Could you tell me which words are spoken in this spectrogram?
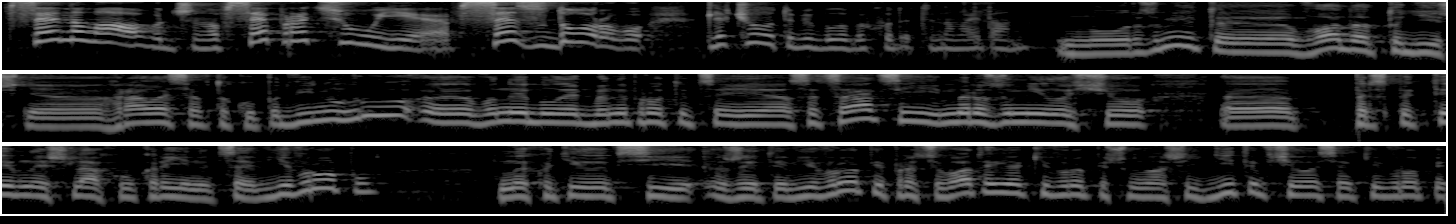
Все налагоджено, все працює, все здорово. Для чого тобі було виходити на Майдан? Ну розумієте, влада тодішня гралася в таку подвійну гру. Вони були якби не проти цієї асоціації. Ми розуміли, що перспективний шлях України це в Європу. Ми хотіли всі жити в Європі, працювати як в Європі, щоб наші діти вчилися як в Європі,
